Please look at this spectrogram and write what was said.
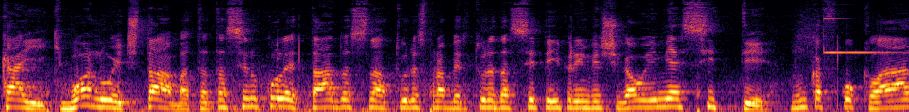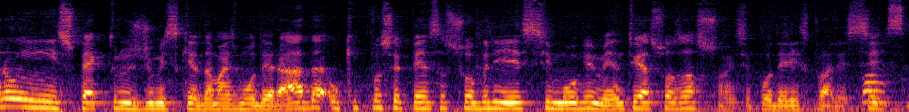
Kaique, boa noite. Tabata, está sendo coletado assinaturas para abertura da CPI para investigar o MST. Nunca ficou claro em espectros de uma esquerda mais moderada o que você pensa sobre esse movimento e as suas ações. Você poderia esclarecer? Posso?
